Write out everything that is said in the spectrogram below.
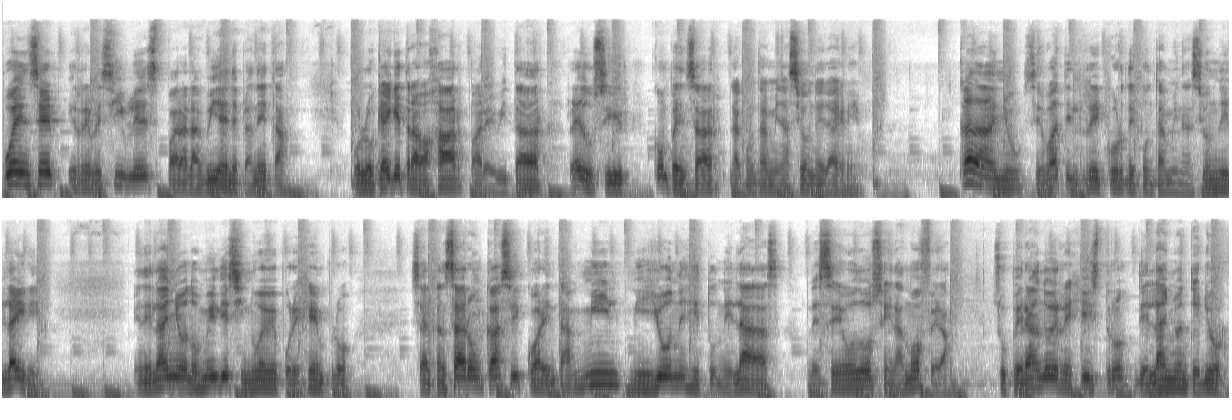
pueden ser irreversibles para la vida en el planeta, por lo que hay que trabajar para evitar, reducir, compensar la contaminación del aire. Cada año se bate el récord de contaminación del aire. En el año 2019, por ejemplo, se alcanzaron casi 40 mil millones de toneladas de CO2 en la atmósfera, superando el registro del año anterior.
